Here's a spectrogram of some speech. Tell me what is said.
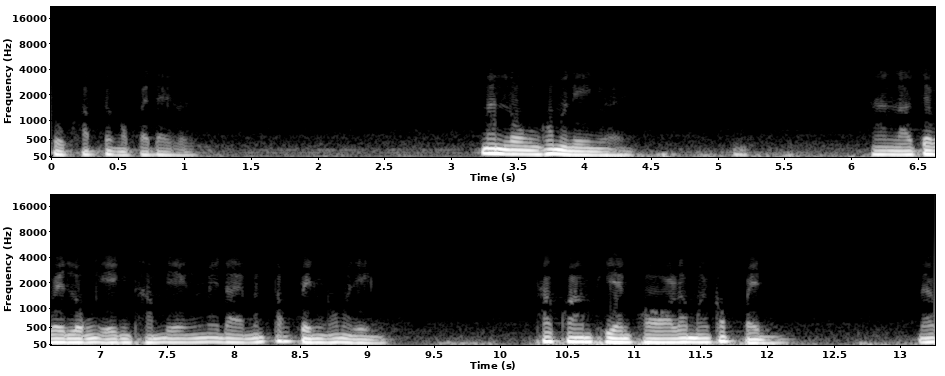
สู่ความสงบไปได้เลย นั่นลงเข้ามันเองเลยเราจะไปลงเองทำเองไม่ได้ มันต้องเป็นของมันเอง ถ้าความเพียรพอแล้วมันก็เป็น แล้ว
